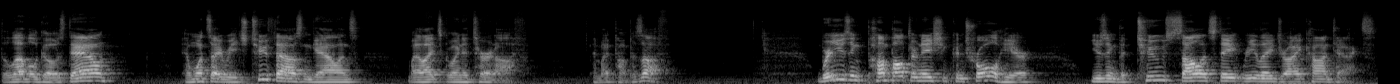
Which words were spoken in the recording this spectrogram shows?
The level goes down, and once I reach 2,000 gallons, my light's going to turn off, and my pump is off. We're using pump alternation control here using the two solid state relay dry contacts.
